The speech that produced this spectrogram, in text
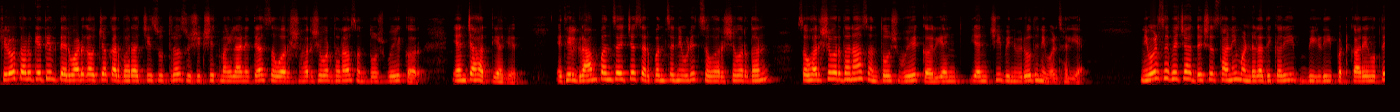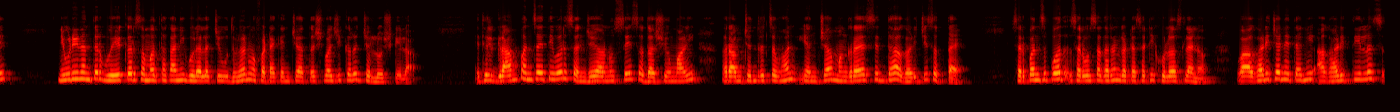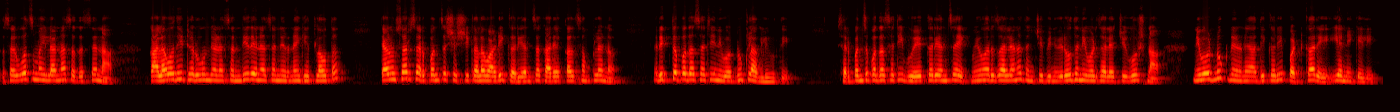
शिरोळ तालुक्यातील तेरवाडगावच्या कारभाराची सूत्र सुशिक्षित महिला नेत्या सवर्ष हर्षवर्धना संतोष भुयेकर यांच्या हाती आली आहेत. येथील ग्रामपंचायतच्या सरपंच निवडीत सौहर्षवर्धन सौहर्षवर्धना संतोष भुयेकर यां यांची बिनविरोध निवड झाली आहे. निवड सभेच्या अध्यक्षस्थानी मंडलाधिकारी बी डी पटकारे होते. निवडीनंतर भुयेकर समर्थकांनी गुलालाची उधळण व फटाक्यांची आतषबाजी करत जल्लोष केला. येथील ग्रामपंचायतीवर संजय अनुसे सदाशिव माळी रामचंद्र चव्हाण यांच्या मंगरायसिद्ध आघाडीची सत्ता आहे. सरपंचपद सर्वसाधारण गटासाठी खुलं असल्यानं व आघाडीच्या नेत्यांनी आघाडीतीलच सर्वच महिलांना सदस्यांना कालावधी ठरवून देण्या संधी देण्याचा निर्णय घेतला होता. त्यानुसार सरपंच शशिकला वाडीकर यांचा कार्यकाल संपल्यानं रिक्त पदासाठी निवडणूक लागली होती. सरपंच पदासाठी भुयेकर यांचा एकमेव अर्ज आल्यानं त्यांची बिनविरोध निवड झाल्याची घोषणा निवडणूक निर्णय अधिकारी पटकारे यांनी केली.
